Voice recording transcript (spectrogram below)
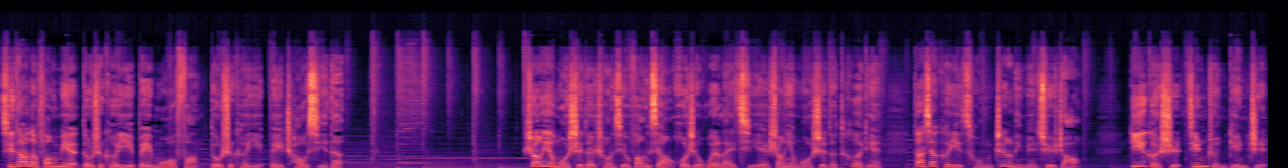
其他的方面都是可以被模仿，都是可以被抄袭的。商业模式的创新方向或者未来企业商业模式的特点，大家可以从这里面去找。第一个是精准定制。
